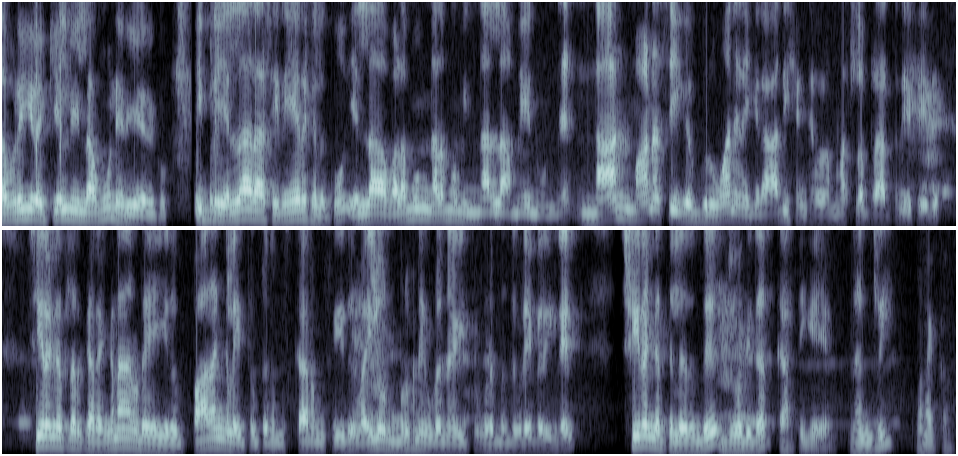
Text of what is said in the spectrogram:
அப்படிங்கிற கேள்வி இல்லாமல் நிறைய இருக்கும். இப்படி எல்லா ராசி நேயர்களுக்கும் எல்லா வளமும் நலமும் இந்நாளில் அமையணும்னு நான் மானசீக குருவான் நினைக்கிற ஆதிசங்கர மனசுல பிரார்த்தனை செய்து ஸ்ரீரங்கத்தில் இருக்க ரங்கநாதனுடைய இரு பாதங்களை தொட்டு நமஸ்காரம் செய்து வயலூர் முருகனை உடனழித்து வந்து விடைபெறுகிறேன். ஸ்ரீரங்கத்திலிருந்து ஜோதிடர் கார்த்திகேயன். நன்றி வணக்கம்.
